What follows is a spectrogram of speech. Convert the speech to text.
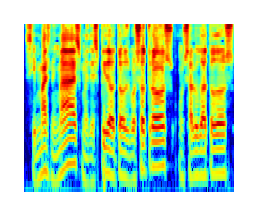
Sin más ni más, me despido de todos vosotros. Un saludo a todos.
